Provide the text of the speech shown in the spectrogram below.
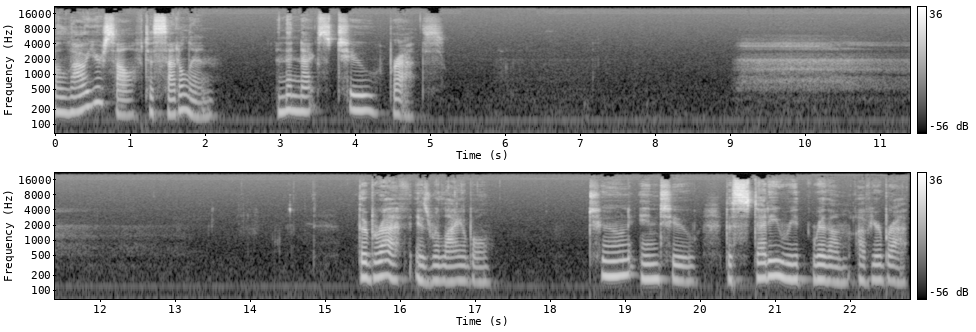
Allow yourself to settle in in the next two breaths. The breath is reliable. Tune into the steady re- rhythm of your breath.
